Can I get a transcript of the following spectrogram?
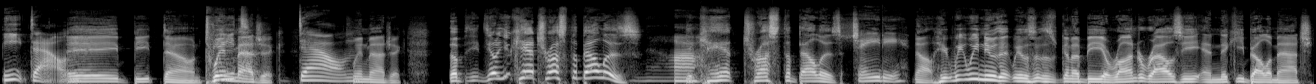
beat down. a beat down. Twin Beat magic. Down. Twin magic. The, you, know, you can't trust the Bellas. You can't trust the Bellas. Shady. Now, here we, we knew that this was going to be a Ronda Rousey and Nikki Bella match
